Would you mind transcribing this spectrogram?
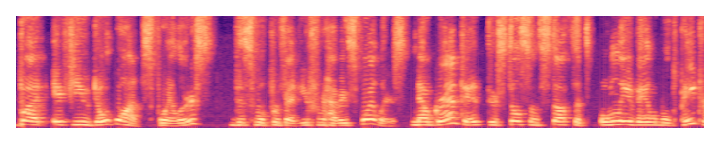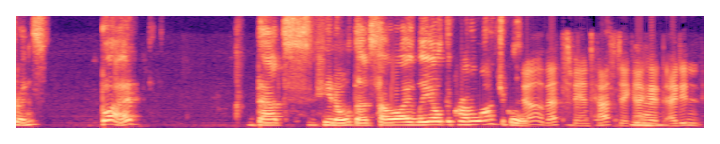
But if you don't want spoilers, this will prevent you from having spoilers. Now, granted, there's still some stuff that's only available to patrons, but that's you know that's how I lay out the chronological. No, that's fantastic. Yeah. I had I didn't.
